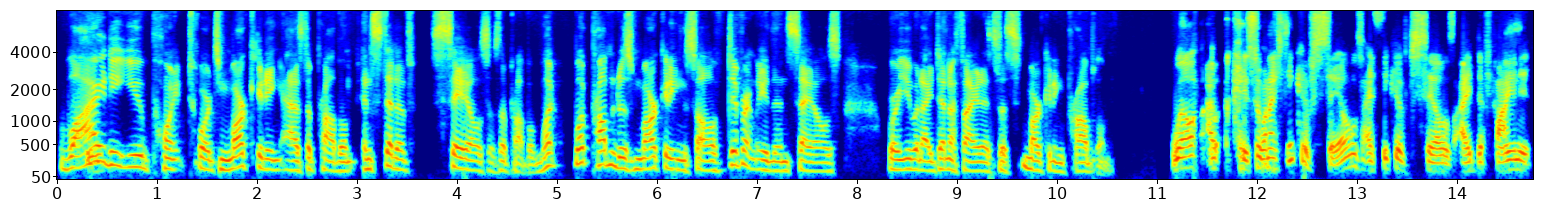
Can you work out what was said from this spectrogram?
Why mm-hmm. do you point towards marketing as the problem instead of sales as the problem? What what problem does marketing solve differently than sales, where you would identify it as a marketing problem? Well, okay. So when I think of sales, I think of sales. I define it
